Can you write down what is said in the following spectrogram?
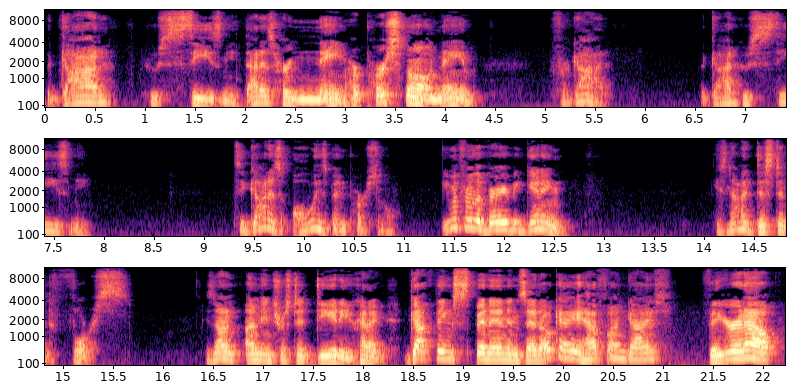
The God who sees me. That is her name, her personal name for God. The God who sees me. See, God has always been personal, even from the very beginning. He's not a distant force. He's not an uninterested deity who kind of got things spinning and said, okay, have fun, guys. Figure it out.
